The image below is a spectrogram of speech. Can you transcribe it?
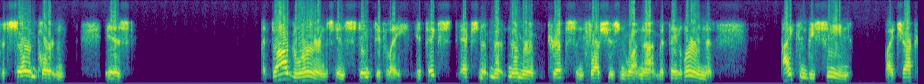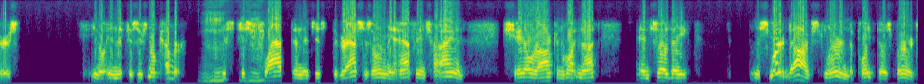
that's so important is a dog learns instinctively. It takes X number of trips and flushes and whatnot, but they learn that I can be seen by chukars, you know, in the because there's no cover. Mm-hmm. It's just mm-hmm. flat, and it's just the grass is only a half inch high, and shale rock and whatnot, and so they, the smart dogs learn to point those birds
